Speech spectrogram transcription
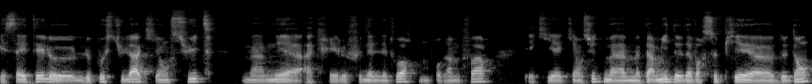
Et ça a été le, postulat qui ensuite m'a amené à, créer le Funnel Network, mon programme phare, et qui, qui ensuite m'a permis d'avoir ce pied euh, dedans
